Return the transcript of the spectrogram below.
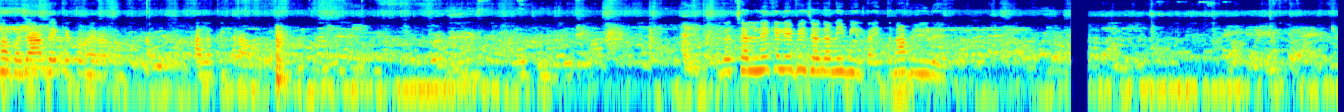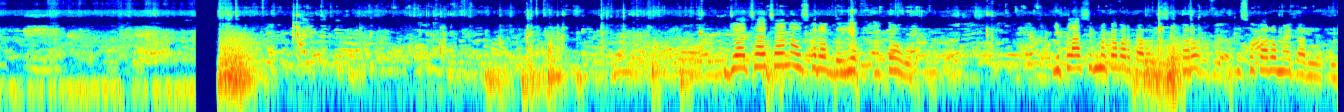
हाँ बाज़ार देखे तो मेरा तो हालत ही खराब हो गई। चलने के लिए भी जगह नहीं मिलता, इतना भीड़ है। जो अच्छा अच्छा है ना, उसको रख दो। ये फूटा हुआ ये प्लास्टिक में कवर करो, इसको करो इसको करो, मैं कर लेती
